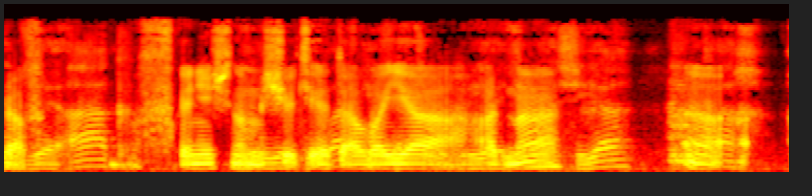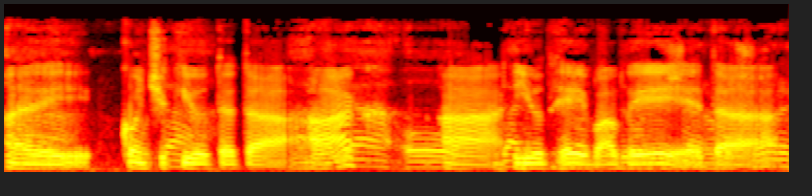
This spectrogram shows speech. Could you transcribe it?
Рав. В конечном счете это Авая одна, а, а, кончик Ют — это Ак, а Ют Гей Вав это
